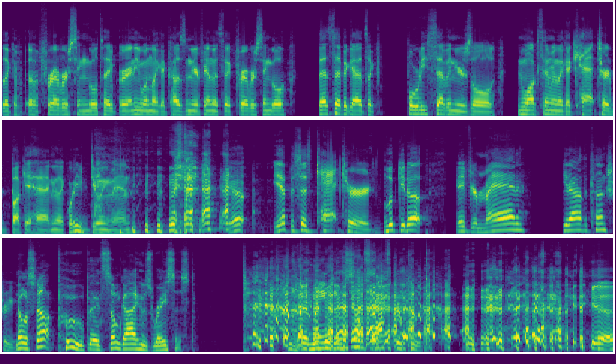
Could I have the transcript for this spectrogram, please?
like a, a forever single type, or anyone like a cousin in your family that's like forever single, that's type of guy that's like 47 years old and walks in with like a cat turd bucket hat, and you're like, "What are you doing, man?" yep, yep. It says cat turd. Look it up. And if you're mad, get out of the country. No, it's not poop. It's some guy who's racist. he named himself after poop. yeah.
